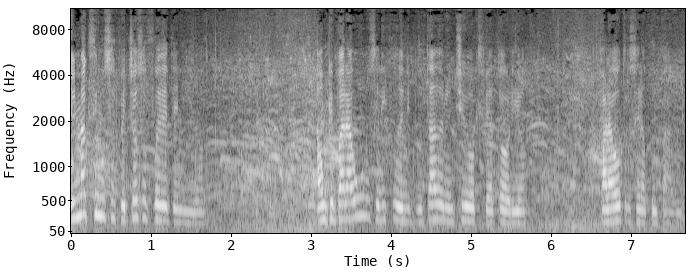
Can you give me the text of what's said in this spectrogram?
El máximo sospechoso fue detenido. Aunque para unos el hijo del diputado era un chivo expiatorio, para otros era culpable.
